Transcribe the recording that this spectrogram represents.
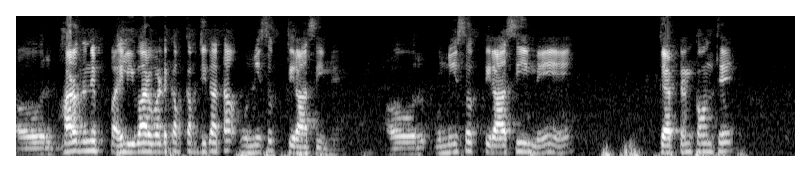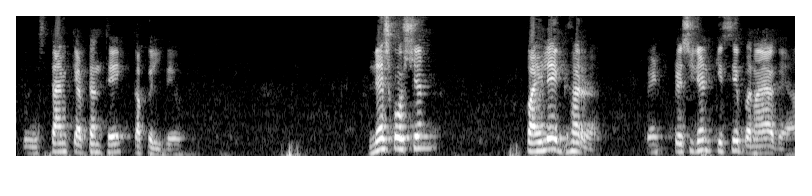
और भारत ने पहली बार वर्ल्ड कप कब जीता था? उन्नीस सौ तिरासी में। और उन्नीस सौ तिरासी में कैप्टन कौन थे? तो उस टाइम कैप्टन थे कपिल देव। नेक्स्ट क्वेश्चन पहले घर प्रेसिडेंट किसे बनाया गया?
